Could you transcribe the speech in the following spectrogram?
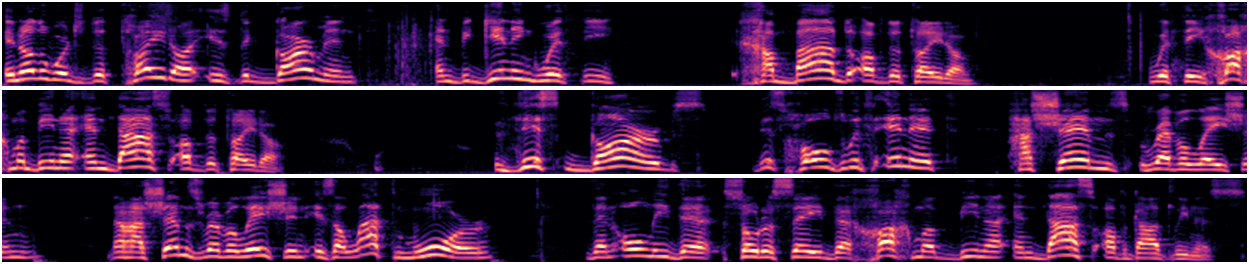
In other words, the Torah is the garment, and beginning with the Chabad of the Torah, with the Chachma Bina and Das of the Torah. This garbs, this holds within it Hashem's revelation. Now, Hashem's revelation is a lot more than only the, so to say, the Chachma, Bina, and Das of godliness.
